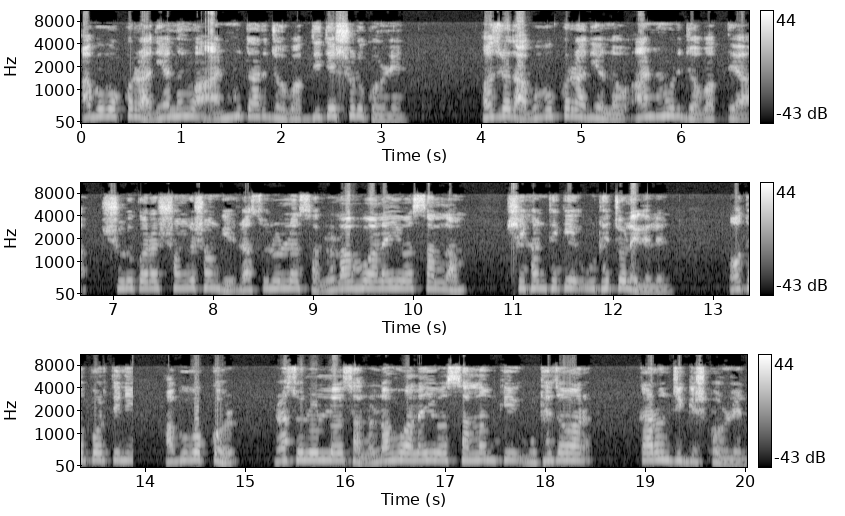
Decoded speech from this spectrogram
আবু বক্কর রাদিয়াল্লাহ আনহু তার জবাব দিতে শুরু করলেন। হজরত আবু বক্কর রাদিয়াল্লাহ আনহুর জবাব দেয়া শুরু করার সঙ্গে সঙ্গে রাসুলুল্লাহ সাল্লাহু আলাই ওয়াসাল্লাম সেখান থেকে উঠে চলে গেলেন। অতপর তিনি আবু বক্কর রাসুলুল্লাহ সাল্লাহু আলাই ওয়াসাল্লামকে উঠে যাওয়ার কারণ জিজ্ঞেস করলেন।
